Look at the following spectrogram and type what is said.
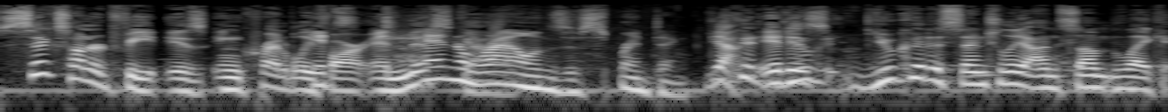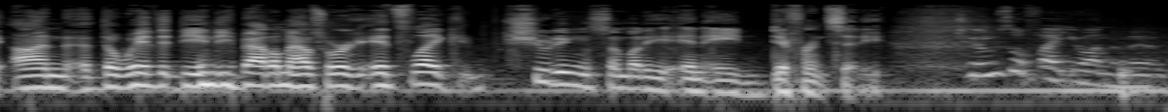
600 feet is incredibly It's far, and this ten guy, rounds of sprinting. Yeah, Could- it you, is. You could essentially on some like on the way that D and D battle maps work. It's like shooting somebody in a different city. Tombs will fight you on the moon.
